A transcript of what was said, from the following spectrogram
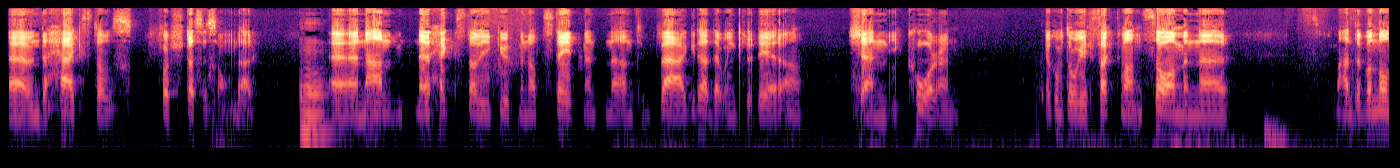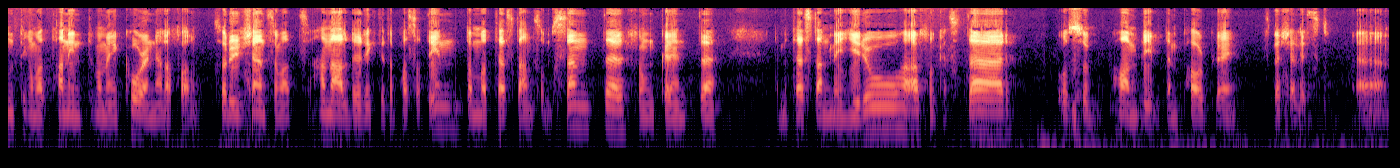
eh, under Hagstalls första säsong där. Mm. Eh, när, han, när Hextall gick ut med något statement när han typ vägrade att inkludera Chen i kåren. Jag kommer inte ihåg exakt vad han sa, men när det var någonting om att han inte var med i kåren i alla fall. Så det känns som att han aldrig riktigt har passat in. De har testat honom som center, funkar inte. De har testat honom med Giro, har funkat sådär. Och så har han blivit en powerplay-specialist. Um,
